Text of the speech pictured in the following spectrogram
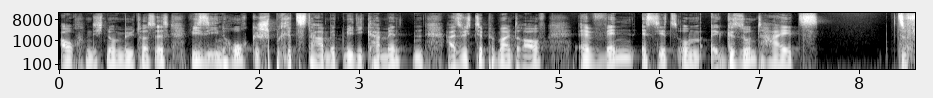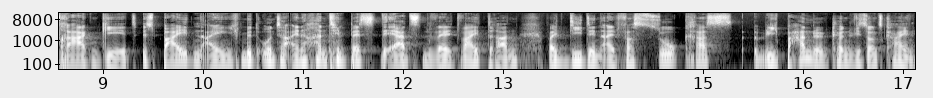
auch nicht nur Mythos ist, wie sie ihn hochgespritzt haben mit Medikamenten. Also ich tippe mal drauf, äh, wenn es jetzt um äh, Gesundheits Fragen geht, ist Biden eigentlich mit unter einer Hand den besten Ärzten weltweit dran, weil die den einfach so krass wie behandeln können wie sonst kein.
